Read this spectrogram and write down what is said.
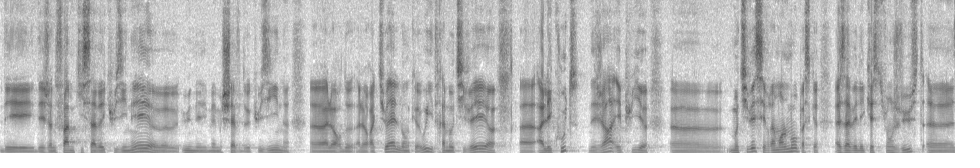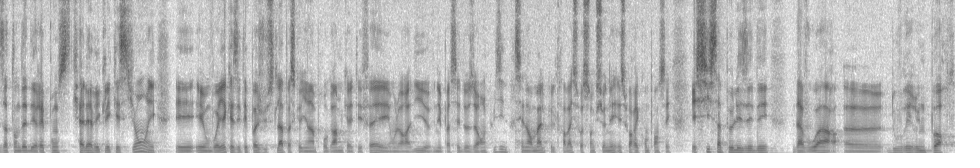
des, jeunes femmes qui savaient cuisiner, euh, une est même chef de cuisine à l'heure actuelle, donc oui, très motivée, à l'écoute déjà, et puis motivée, c'est vraiment le mot, parce qu'elles avaient les questions justes, elles attendaient des réponses qui allaient avec les questions, et, et, on voyait qu'elles n'étaient pas juste là parce qu'il y a un programme qui a été fait et on leur a dit venez passer deux heures en cuisine. C'est normal que le travail soit sanctionné et soit récompensé. Et si ça peut les aider d'avoir, euh, d'ouvrir une porte,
